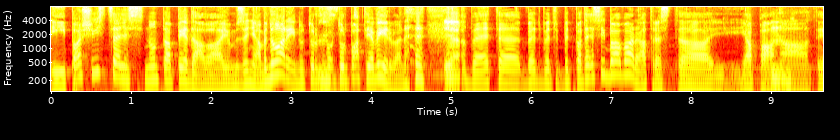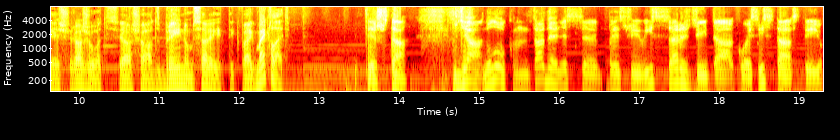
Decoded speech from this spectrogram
īpaši izceļas nu, tā piedāvājuma ziņā. Bet nu, arī nu, tur, mm. turpat jau ir. bet, bet, bet, bet patiesībā var atrast uh, Japānā mm. tieši ražotas jā, šādus brīnumus arī. Tik vajag meklēt. Tieši tā. Jā, nu lūk, tādēļ es eh, pēc šī visa sarežģītā, ko es izstāstīju,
